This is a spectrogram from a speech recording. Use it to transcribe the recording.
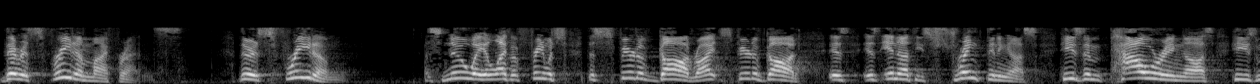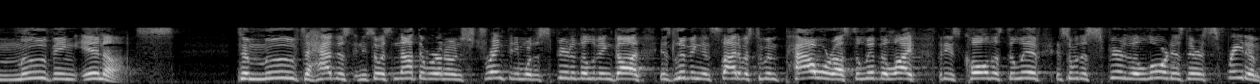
there is freedom, my friends. There is freedom. This new way, a life of freedom, which the Spirit of God, right? Spirit of God is, is in us. He's strengthening us. He's empowering us. He's moving in us. To move, to have this, and so it's not that we're in our own strength anymore. The Spirit of the living God is living inside of us to empower us to live the life that He's called us to live. And so where the Spirit of the Lord is, there is freedom.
